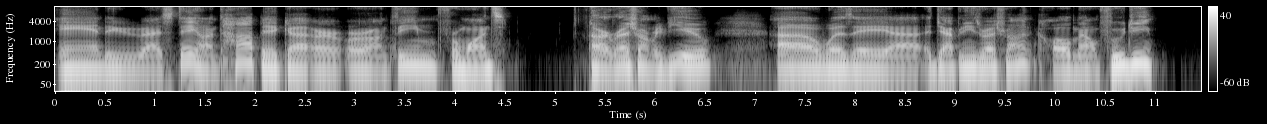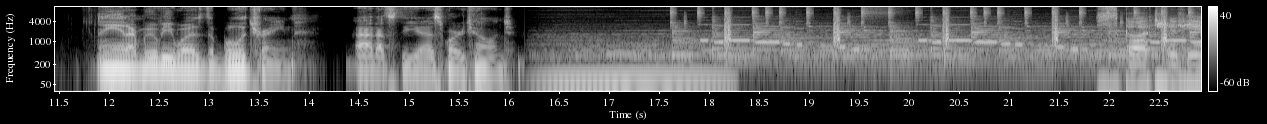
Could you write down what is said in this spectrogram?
And to uh, stay on topic uh, or, or on theme for once, our restaurant review uh, was a, uh, a Japanese restaurant called Mount Fuji. And our movie was The Bullet Train. Uh, that's the uh, Smarter Challenge. Scotch Review.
